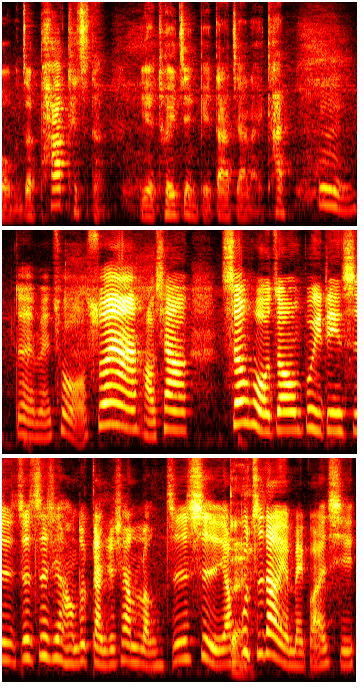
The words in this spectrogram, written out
我们这 podcast 也推荐给大家来看，嗯，对，没错，虽然好像生活中不一定是这这些好像都感觉像冷知识一样，不知道也没关系，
